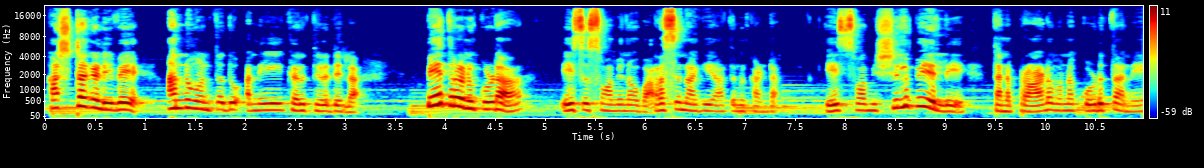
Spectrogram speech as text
ಕಷ್ಟಗಳಿವೆ ಅನ್ನುವಂಥದ್ದು ಅನೇಕರು ತಿಳಿದಿಲ್ಲ. ಪೇತ್ರನು ಕೂಡ ಯೇಸು ಸ್ವಾಮಿನ ಒಬ್ಬ ಅರಸನಾಗಿ ಆತನು ಕಂಡ. ಯೇಸ್ವಾಮಿ ಶಿಲ್ಬೆಯಲ್ಲಿ ತನ್ನ ಪ್ರಾಣವನ್ನು ಕೊಡುತ್ತಾನೆ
